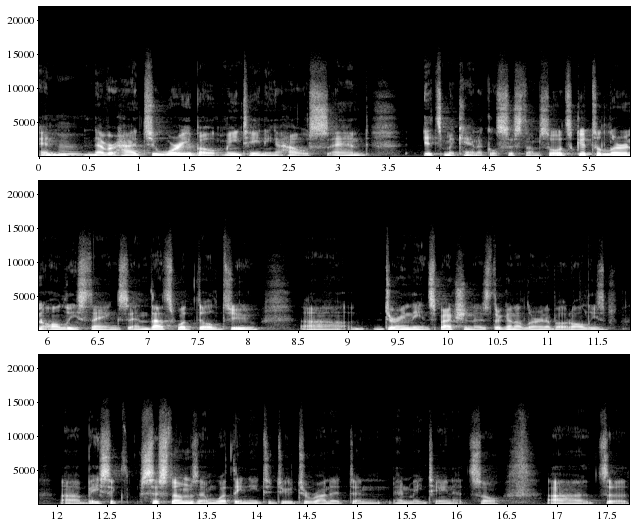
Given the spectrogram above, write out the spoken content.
and mm-hmm. never had to worry about maintaining a house and its mechanical system. So it's good to learn all these things, and that's what they'll do uh, during the inspection. Is they're going to learn about all these uh, basic systems and what they need to do to run it and, and maintain it. So uh, it's, a,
